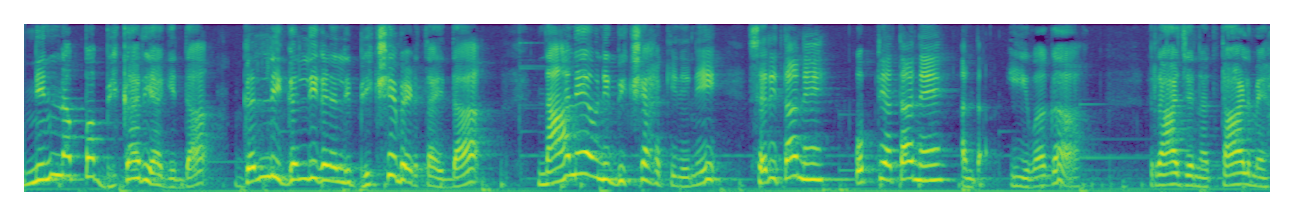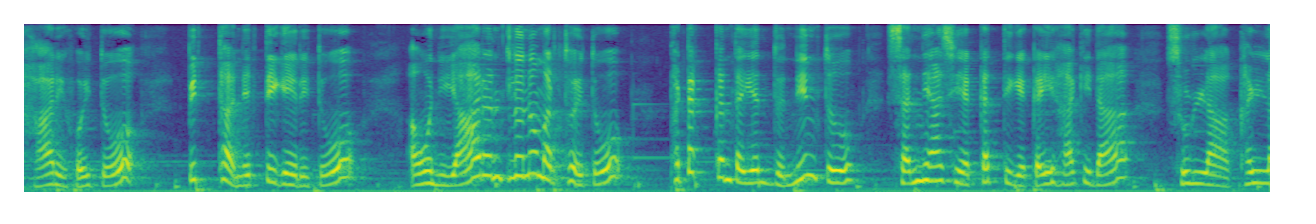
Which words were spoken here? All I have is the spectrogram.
ನಿನ್ನಪ್ಪ ಭಿಕಾರಿಯಾಗಿದ್ದ, ಗಲ್ಲಿ ಗಲ್ಲಿಗಳಲ್ಲಿ ಭಿಕ್ಷೆ ಬೇಡ್ತಾ ಇದ್ದ, ನಾನೇ ಅವನಿಗೆ ಭಿಕ್ಷೆ ಹಾಕಿದ್ದೀನಿ, ಸರಿ ತಾನೇ, ಒಪ್ತ್ಯಾ ತಾನೇ ಅಂದ. ಇವಾಗ ರಾಜನ ತಾಳ್ಮೆ ಹಾರಿ ಹೋಯ್ತು, ಪಿತ್ತ ನೆತ್ತಿಗೇರಿತು, ಅವನು ಯಾರಂತಲೂ ಮರ್ತೋಯ್ತು ಫಟಕ್ಕಂತ ಎದ್ದು ನಿಂತು ಸನ್ಯಾಸಿಯ ಕತ್ತಿಗೆ ಕೈ ಹಾಕಿದ, ಸುಳ್ಳ, ಕಳ್ಳ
